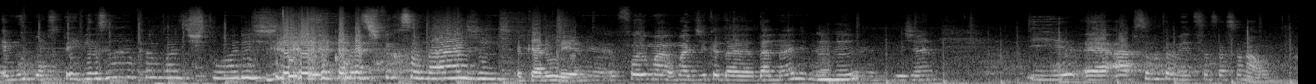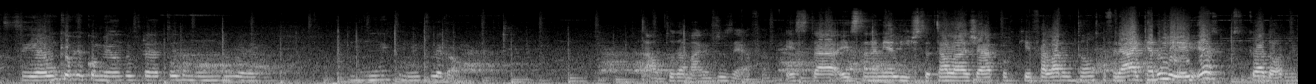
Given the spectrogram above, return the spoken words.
É muito bom. Você termina assim, ah, eu quero mais histórias com esses personagens. Eu quero ler. É, foi uma, uma dica da, da Nani, né? Uhum. Da Regiane. E é absolutamente sensacional. Assim, é um que eu recomendo para todo mundo. É muito, muito legal. Alto da Maga Josefa. Esse tá, esse tá na minha lista, tá lá já, porque falaram tanto que eu falei, ai, quero ler. É, que eu adoro, né?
